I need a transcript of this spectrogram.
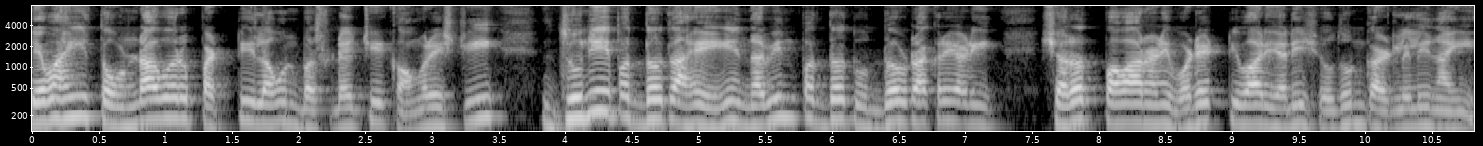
तेव्हा ही तोंडावर पट्टी लावून बसण्याची काँग्रेसची जुनी पद्धत आहे. ही नवीन पद्धत उद्धव ठाकरे आणि शरद पवार आणि वडेट्टीवार यांनी शोधून काढलेली नाही.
